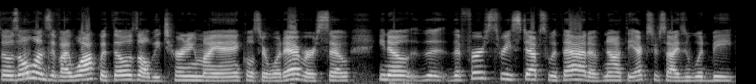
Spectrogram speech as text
those old ones, if I walk with those, I'll be turning my ankles or whatever. So you know, the the first three steps with that of not the exercising would be,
